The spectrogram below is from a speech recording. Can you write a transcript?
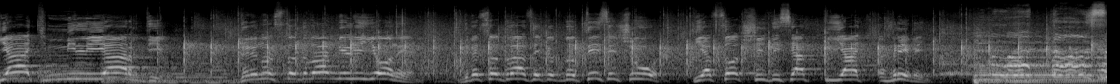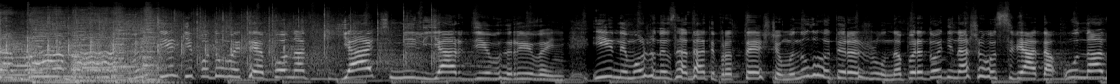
5 мільярдів 92 мільйони 921 тисячу 565 гривень. Лото забава. Подумайте, понад 5 мільярдів гривень. І не можу не згадати про те, що минулого тиражу напередодні нашого свята у нас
